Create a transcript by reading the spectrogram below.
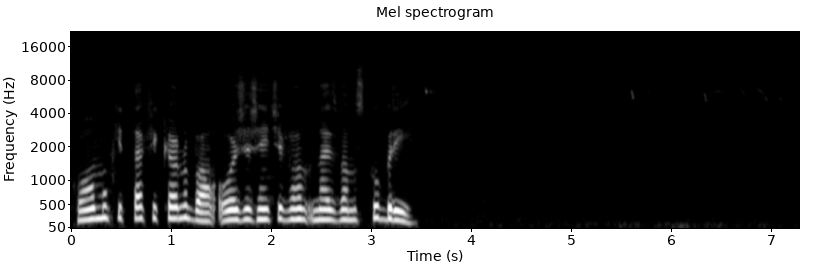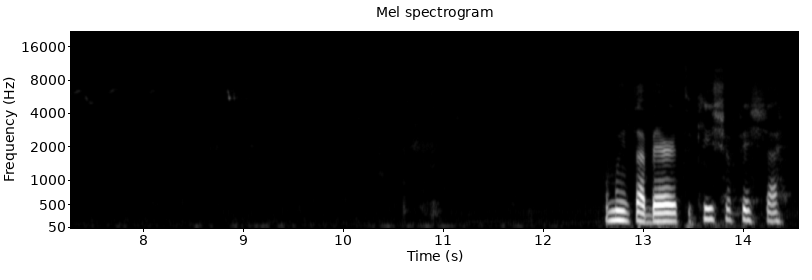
como que tá ficando bom. Hoje a gente vamos, nós vamos cobrir. Tá muito aberto aqui, deixa eu fechar.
